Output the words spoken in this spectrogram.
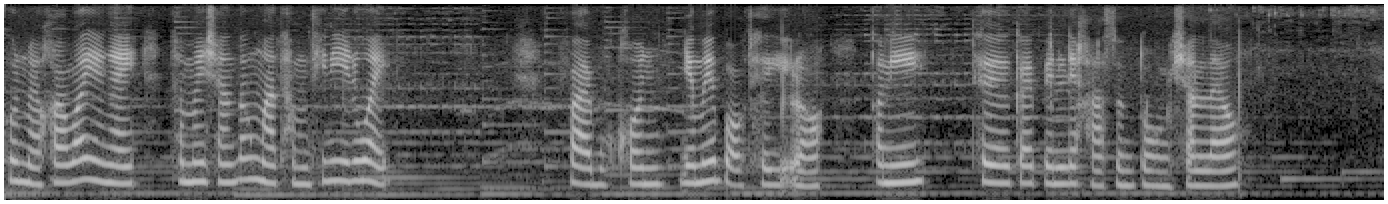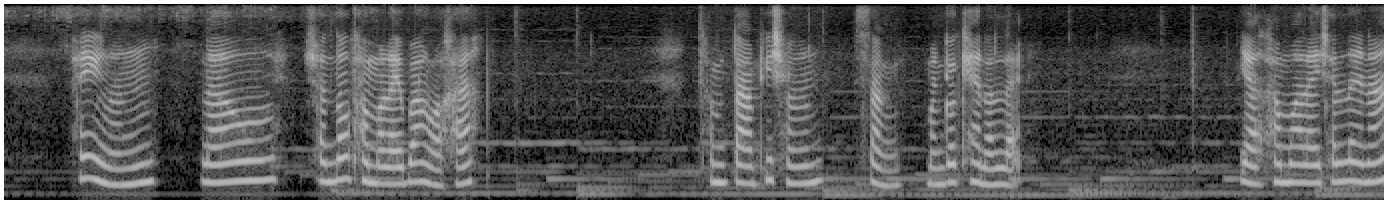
คุณหมายความว่ายังไงทำไมฉันต้องมาทำที่นี่ด้วย ฝ่ายบุคคลยังไม่บอกเธออีกหรอ ตอนนี้เธอกลายเป็นเลขาส่วนตัวของฉันแล้ว ถ้าอย่างนั้นแล้วฉันต้องทำอะไรบ้างหรอคะทำตามที่ฉัน สั่งมันก็แค่นั้นแหละ อย่าทำอะไรฉันเลยนะ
